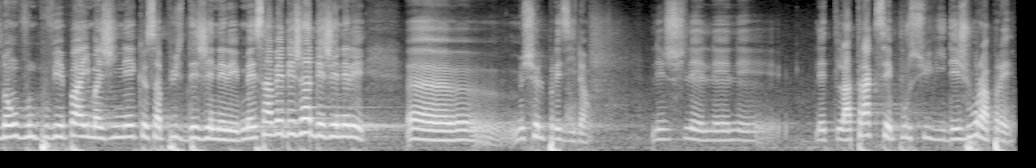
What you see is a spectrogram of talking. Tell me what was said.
Donc vous ne pouviez pas imaginer que ça puisse dégénérer. Mais ça avait déjà dégénéré, euh, Monsieur le Président. Les- les- les- les- les- la traque s'est poursuivie des jours après.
